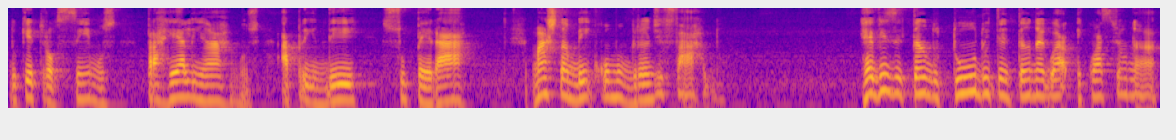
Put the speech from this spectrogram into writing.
do que trouxemos para realinharmos, aprender, superar, mas também como um grande fardo, revisitando tudo e tentando equacionar.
